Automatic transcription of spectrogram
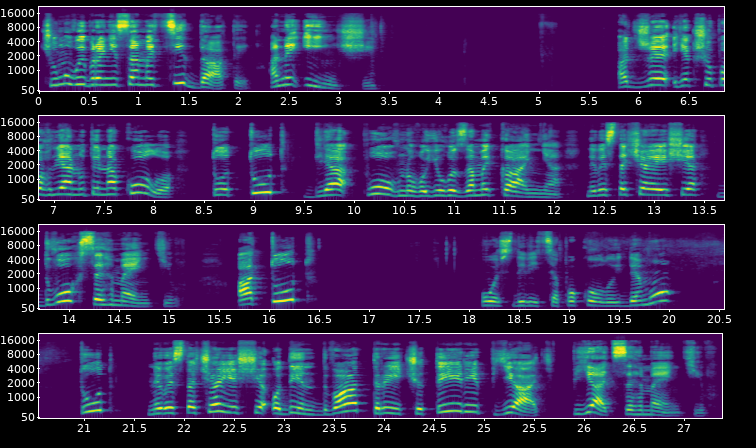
Чому вибрані саме ці дати, а не інші? Адже якщо поглянути на коло, то тут для повного його замикання не вистачає ще двох сегментів. А тут, ось дивіться, по колу йдемо, тут не вистачає ще 1, 2, 3, 4, 5. 5 сегментів.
